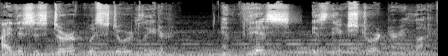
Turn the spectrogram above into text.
Hi, this is Dirk with Steward Leader, and this is The Extraordinary Life.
